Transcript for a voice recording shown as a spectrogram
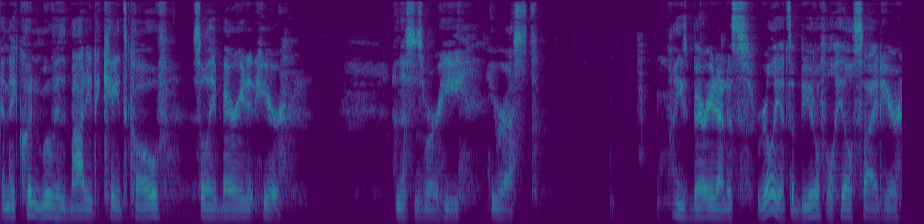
and they couldn't move his body to Cades Cove, so they buried it here. And this is where he, he rests. He's buried on this really it's a beautiful hillside here.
